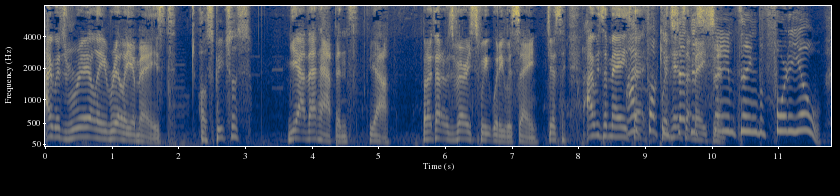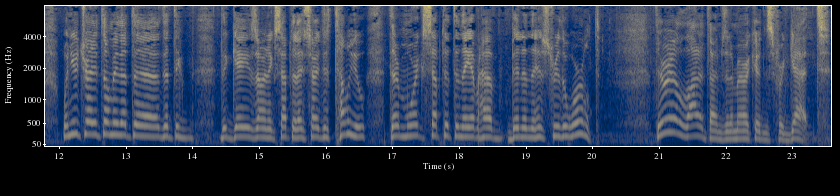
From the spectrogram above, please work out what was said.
I was really, really amazed. Oh, speechless? Yeah, that happens. Yeah. But I thought it was very sweet what he was saying. Just, I was amazed I at, fucking with said the same thing before to you. When you tried to tell me that the that the the gays aren't accepted, I started to tell you they're more accepted than they ever have been in the history of the world. There are a lot of times that Americans forget,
